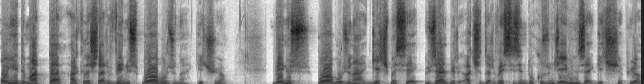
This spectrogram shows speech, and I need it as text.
17 Mart'ta arkadaşlar Venüs Boğa burcuna geçiyor. Venüs Boğa burcuna geçmesi güzel bir açıdır ve sizin 9. evinize geçiş yapıyor.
